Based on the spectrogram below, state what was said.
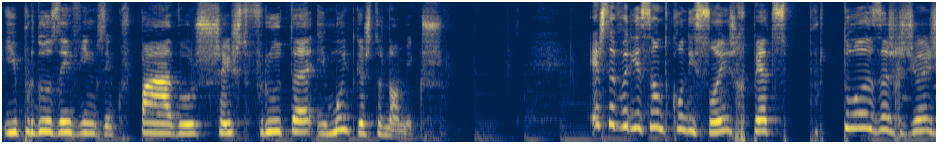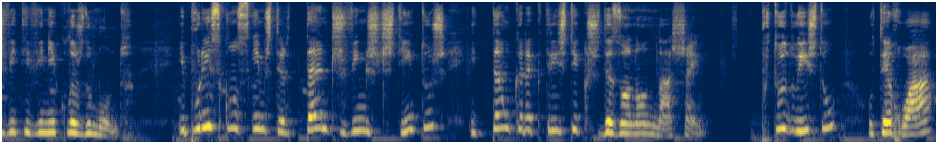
e produzem vinhos encorpados, cheios de fruta e muito gastronómicos. Esta variação de condições repete-se por todas as regiões vitivinícolas do mundo e por isso conseguimos ter tantos vinhos distintos e tão característicos da zona onde nascem. Por tudo isto, o terroir,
